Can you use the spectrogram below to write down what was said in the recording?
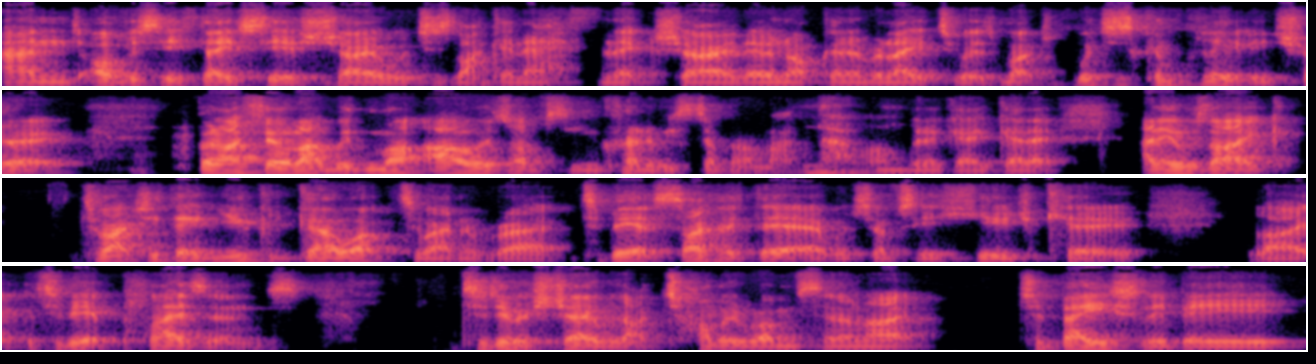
and obviously if they see a show which is like an ethnic show, they're not going to relate to it as much, which is completely true. But I feel like with my, I was obviously incredibly stubborn. I'm like, no, I'm going to go get it. And it was like to actually think you could go up to Edinburgh to be at Soho Theatre, which is obviously a huge coup, like to be at Pleasance, to do a show with like Tommy Robinson and like to basically be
